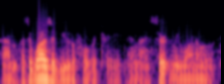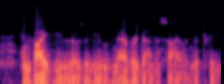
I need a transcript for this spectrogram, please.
because um, it was a beautiful retreat, and I certainly want to invite you, those of you who've never done a silent retreat,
